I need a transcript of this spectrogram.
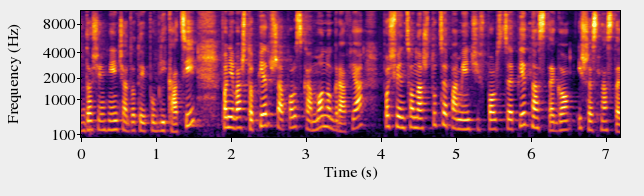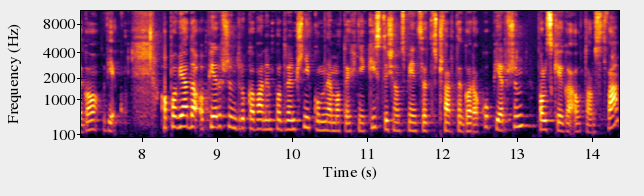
do sięgnięcia do tej publikacji, ponieważ to pierwsza polska monografia poświęcona sztuce pamięci w Polsce XV i XVI wieku. Opowiada o pierwszym drukowanym podręczniku mnemotechniki z 1504 roku, pierwszym polskiego autorstwa.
